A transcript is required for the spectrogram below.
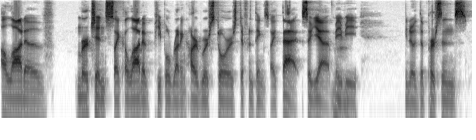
a lot of merchants, like a lot of people running hardware stores, different things like that. So yeah, mm-hmm. maybe mm. you know the person's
